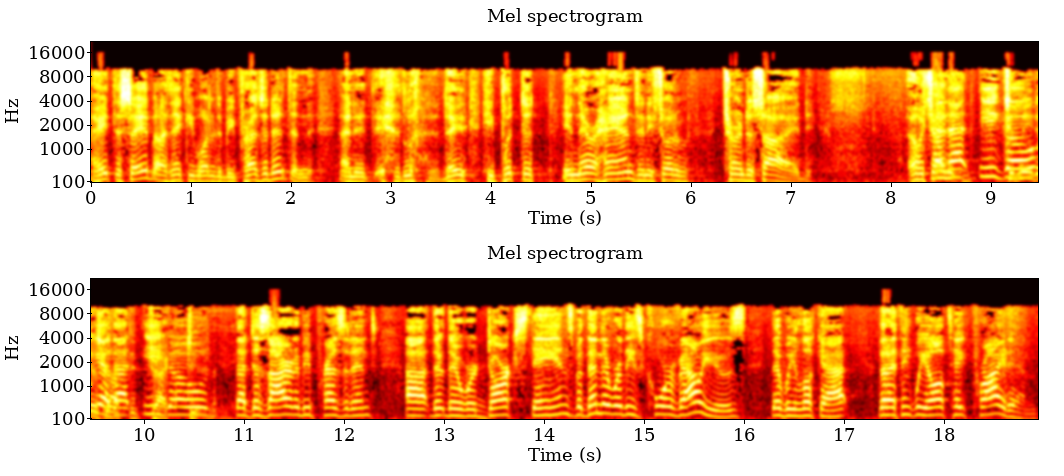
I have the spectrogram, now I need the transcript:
I hate to say it, but I think he wanted to be president, and, and it, it, they, he put it in their hands and he sort of turned aside. Which and I, that ego, yeah, that ego, to- that desire to be president. Uh, there, there were dark stains, but then there were these core values that we look at that I think we all take pride in.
